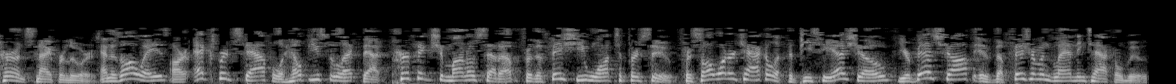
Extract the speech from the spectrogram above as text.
Current Sniper lures. And as always, our expert staff will help you select that perfect Shimano setup for the fish you want to pursue. For saltwater tackle at the PCS show, your best shop is the Fisherman's Landing Tackle booth.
